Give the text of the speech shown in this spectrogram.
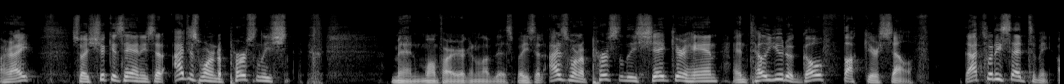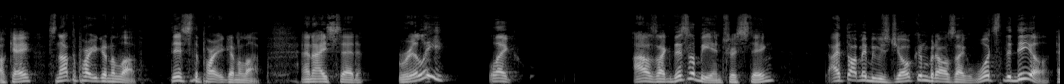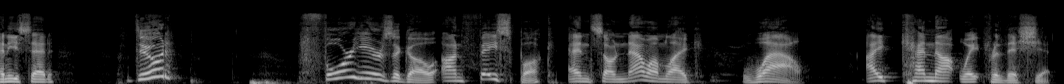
All right. So I shook his hand. He said, I just wanted to personally. Sh- Man, Monfire, you're going to love this. But he said, I just want to personally shake your hand and tell you to go fuck yourself. That's what he said to me. Okay. It's not the part you're going to love. This is the part you're going to love. And I said, Really? Like, I was like, This will be interesting. I thought maybe he was joking, but I was like, What's the deal? And he said, Dude, four years ago on Facebook. And so now I'm like, wow, I cannot wait for this shit.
